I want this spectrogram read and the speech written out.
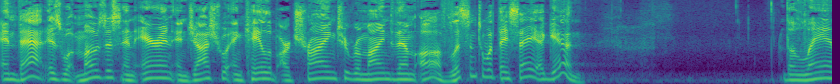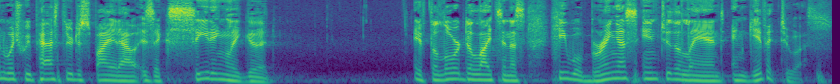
And that is what Moses and Aaron and Joshua and Caleb are trying to remind them of. Listen to what they say again. The land which we pass through to spy it out is exceedingly good. If the Lord delights in us, he will bring us into the land and give it to us.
